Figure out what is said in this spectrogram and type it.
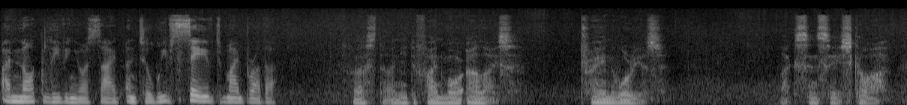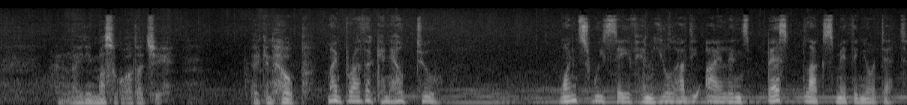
I'm not leaving your side until we've saved my brother. First, I need to find more allies. Trained warriors. Like Sensei Ishikawa and Lady Masako Adachi. They can help. My brother can help too. Once we save him, you'll have the island's best blacksmith in your debt.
